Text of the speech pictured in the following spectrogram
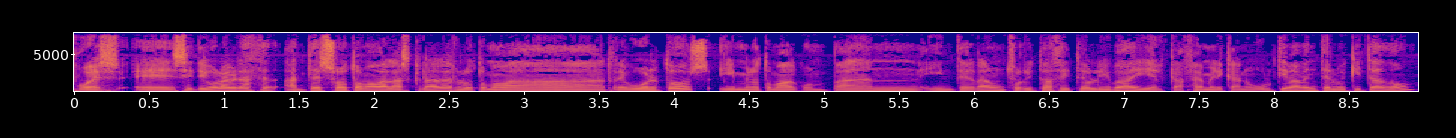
Pues eh, si te digo la verdad, antes solo tomaba las claras, lo tomaba revueltos y me lo tomaba con pan integral, un chorrito de aceite de oliva y el café americano. Últimamente lo he quitado,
